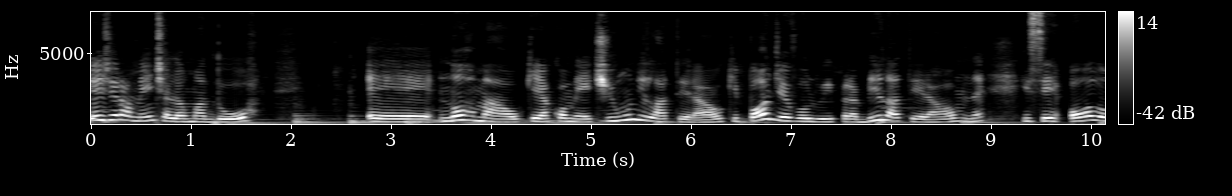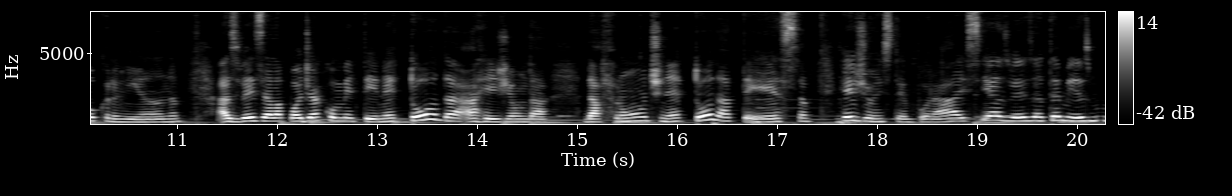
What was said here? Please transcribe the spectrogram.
E aí, geralmente, ela é uma dor é, normal que acomete unilateral, que pode evoluir para bilateral, né, e ser holocraniana. Às vezes ela pode acometer, né, toda a região da, da fronte, né, toda a testa, regiões temporais e às vezes até mesmo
